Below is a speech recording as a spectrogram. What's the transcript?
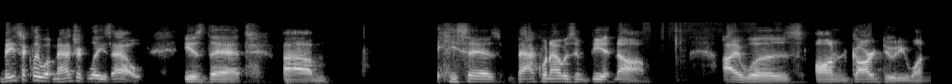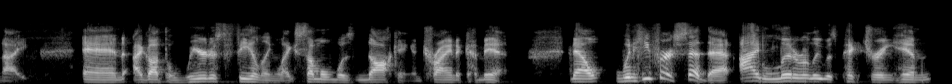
basically, what Magic lays out is that um, he says, "Back when I was in Vietnam, I was on guard duty one night." and I got the weirdest feeling like someone was knocking and trying to come in. Now, when he first said that, I literally was picturing him,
